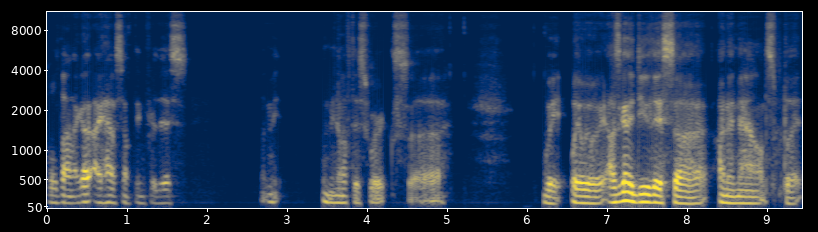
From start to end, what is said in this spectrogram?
Hold on. I got. I have something for this. Let me let me know if this works. Uh, wait, wait, wait, wait. I was gonna do this uh, unannounced, but.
